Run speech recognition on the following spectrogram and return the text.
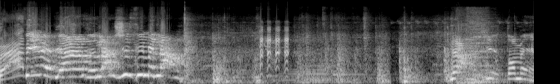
What？ စေးမပြားဆိုလာရှိစေးမလားနာချစ်တော့မယ်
